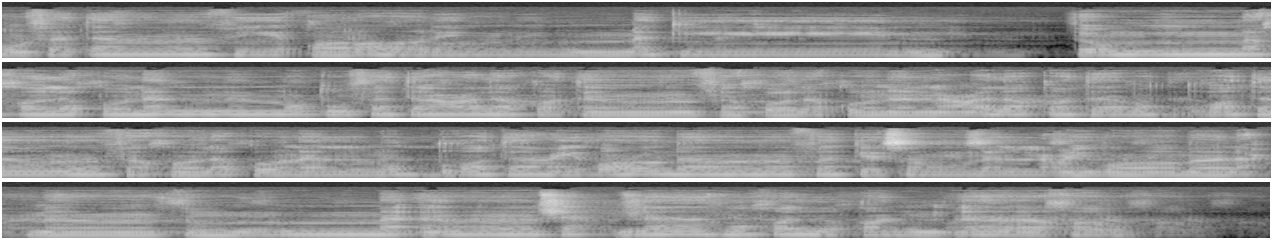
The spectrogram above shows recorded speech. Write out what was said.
نطفة في قرار مكين. ثم خلقنا النطفة علقة فخلقنا العلقة مضغة فخلقنا المضغة عظاما فكسونا العظام لحما ثم أنشأناه خلقا آخر.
